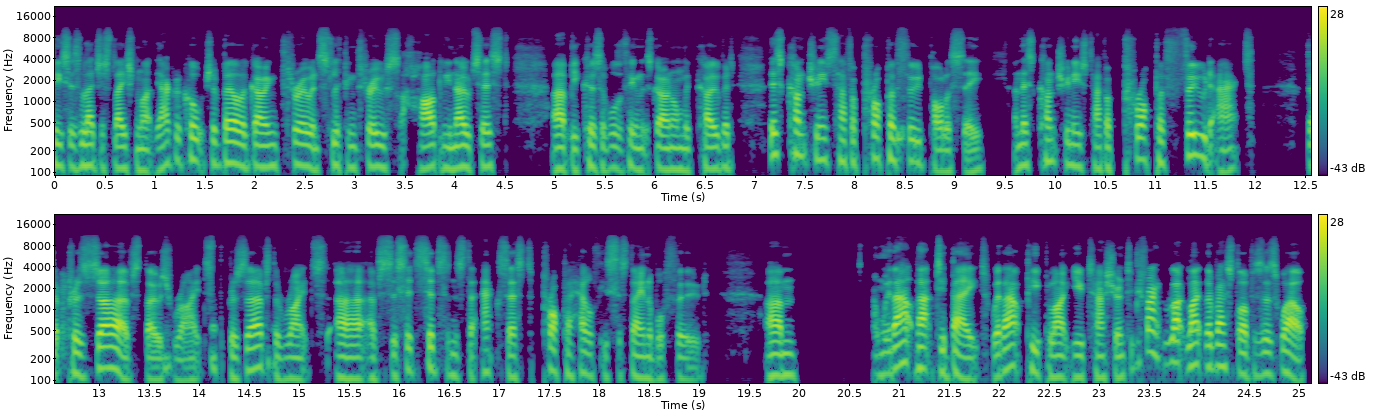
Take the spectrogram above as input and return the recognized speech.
pieces of legislation like the agriculture bill are going through and slipping through so hardly noticed uh, because of all the thing that's going on with COVID. This country needs to have a proper food policy and this country needs to have a proper food act that preserves those rights, preserves the rights uh, of citizens to access to proper, healthy, sustainable food. Um, and without that debate, without people like you, Tasha, and to be frank, like, like the rest of us as well,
